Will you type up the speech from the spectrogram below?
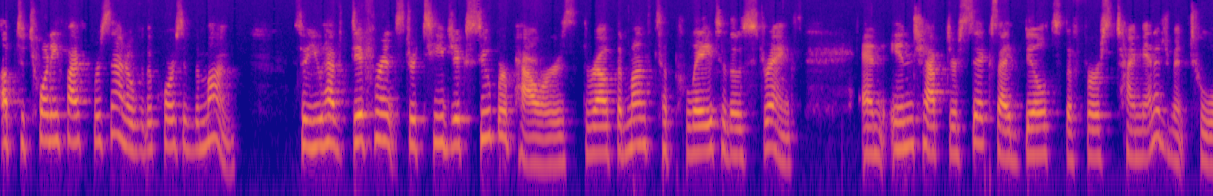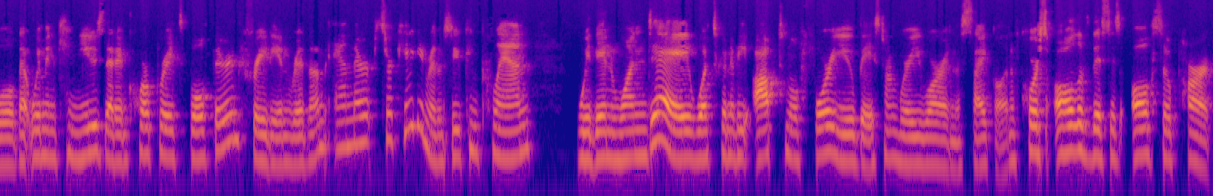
up to 25% over the course of the month. So you have different strategic superpowers throughout the month to play to those strengths. And in chapter six, I built the first time management tool that women can use that incorporates both their infradian rhythm and their circadian rhythm. So you can plan within one day what's going to be optimal for you based on where you are in the cycle. And of course, all of this is also part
